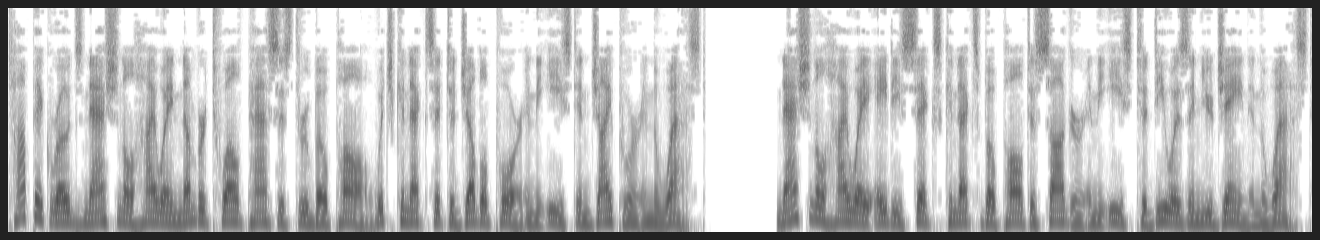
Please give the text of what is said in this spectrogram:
Topic roads National Highway No. 12 passes through Bhopal which connects it to Jabalpur in the east and Jaipur in the west. National Highway 86 connects Bhopal to Sagar in the east to Dewas and Ujjain in the west.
